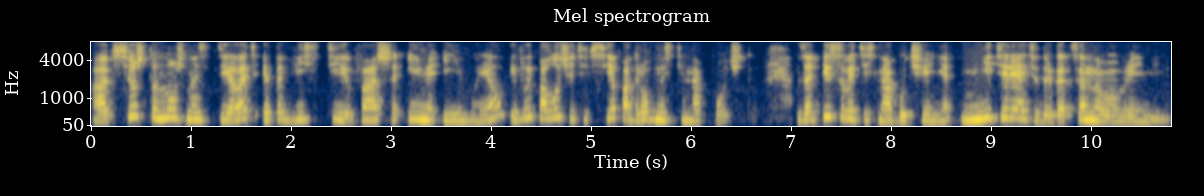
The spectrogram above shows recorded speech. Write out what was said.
А, Все, что нужно сделать, это ввести ваше имя и email, и вы получите все подробности на почту. Записывайтесь на обучение, не теряйте драгоценного времени.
